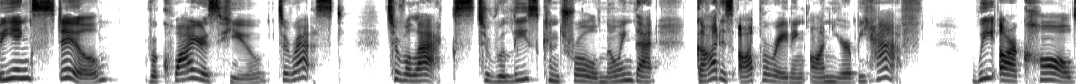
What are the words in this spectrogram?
Being still requires you to rest, to relax, to release control, knowing that God is operating on your behalf. We are called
